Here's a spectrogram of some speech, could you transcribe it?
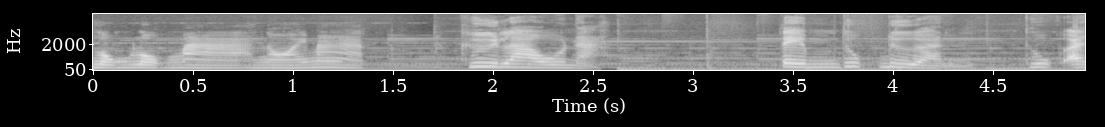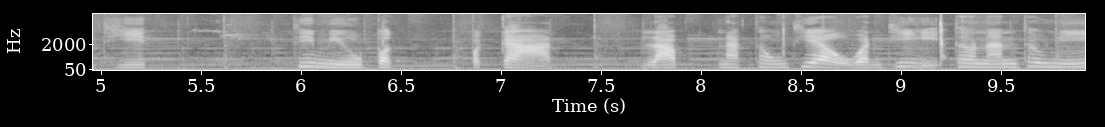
หลงหลงๆมาน้อยมาก คือเราน่ะ เต็มทุกเดือนทุกอาทิตย์ที่มิวประประกาศรับนักท่องเที่ยววันที่เท่านั้นเท่านี้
